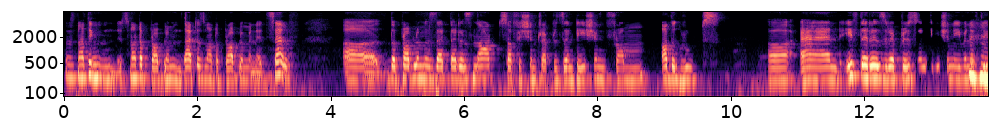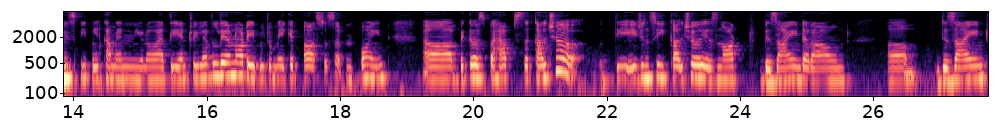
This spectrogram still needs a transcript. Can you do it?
There's nothing. It's not a problem. That is not a problem in itself. Uh, the problem is that there is not sufficient representation from other groups uh, and if there is representation even if Mm-hmm. these people come in you know at the entry level they are not able to make it past a certain point uh, because perhaps the culture the agency culture is not designed around um, designed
